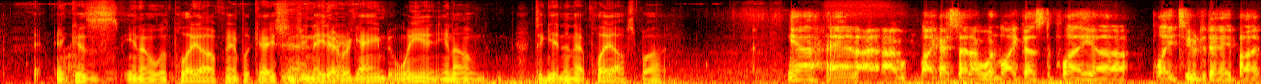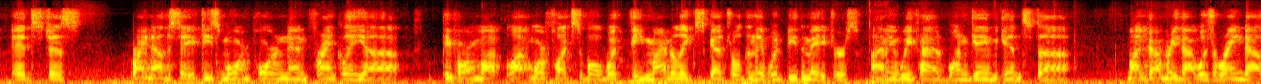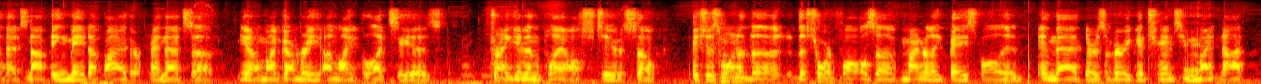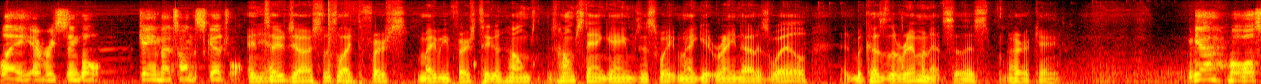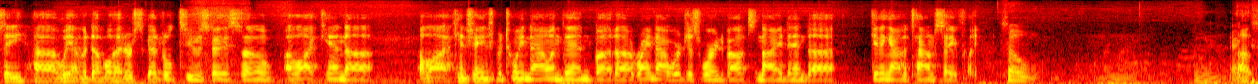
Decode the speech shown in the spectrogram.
Because you know, with playoff implications, Yeah, you need every game to win. You know, to get in that playoff spot. Yeah, and I, I like I said, I would like us to play uh, play two today, but it's just right now the safety's more important, and frankly, uh, people are a mo- lot more flexible with the minor league schedule than they would be the majors. I mean, we've had one game against uh, Montgomery that was rained out. That's not being made up either, and that's uh, you know Montgomery, unlike Biloxi, is trying to get in the playoffs too. So it's just one of the the shortfalls of minor league baseball in in that there's a very good chance you might not play every single game that's on the schedule. And two, Josh, looks like the first maybe first two home homestand games this week may get rained out as well because of the remnants of this hurricane. Yeah, well, we'll see. Uh, we have a doubleheader scheduled Tuesday, so a lot can uh, a lot can change between now and then. But uh, right now, we're just worried about tonight and uh, getting out of town safely. So, Uh,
